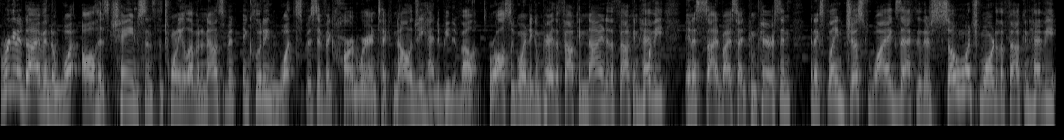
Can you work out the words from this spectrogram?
we're going to dive into what all has changed since the 2011 announcement, including what specific hardware and technology had to be developed. We're also going to compare the Falcon 9 to the Falcon Heavy in a side-by-side -side comparison and explain just why exactly there's so much more to the Falcon Heavy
